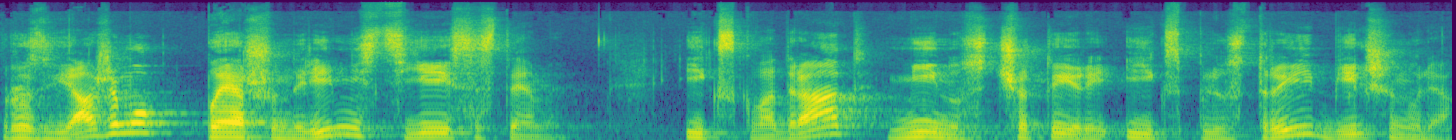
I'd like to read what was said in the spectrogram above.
Розв'яжемо першу нерівність цієї системи. х квадрат мінус 4х плюс 3 більше нуля.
